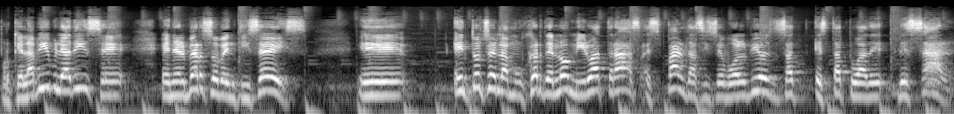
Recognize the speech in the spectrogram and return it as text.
porque la Biblia dice en el verso 26, eh, entonces la mujer de Lot miró atrás a espaldas y se volvió estatua de sal.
